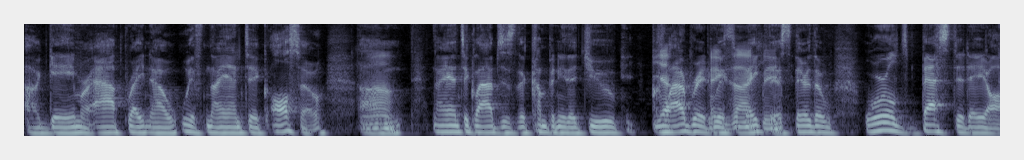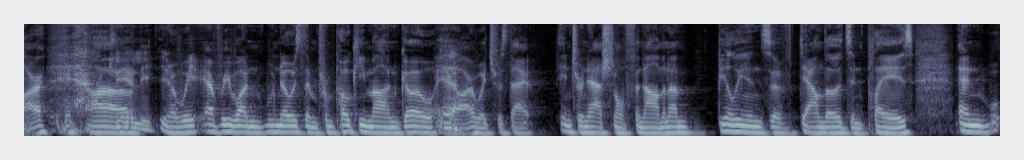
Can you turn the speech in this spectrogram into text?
uh, game or app right now with Niantic also. Um, Niantic Labs is the company that you collaborated with to make this. They're the world's best at AR. Yeah, clearly. You know, we, everyone knows them from Pokemon Go Yeah. AR, which was that international phenomenon, billions of downloads and plays. And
